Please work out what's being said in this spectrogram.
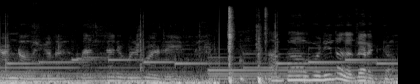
കണ്ടോ നിങ്ങൾ? നല്ല അടിപൊളി മഴയില്ലേ? അപ്പോൾ അവിടെ നല്ല തിരക്കാം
